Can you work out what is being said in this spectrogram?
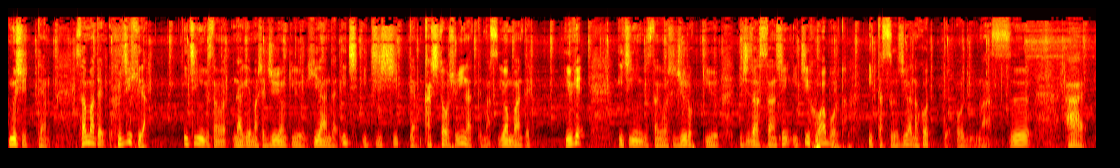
無失点。3番手、藤平、1イニングス投げました。14球、被安打1、1失点。勝ち投手になってます。4番手、湯気。1イニングス投げました。16球、1奪三振、1フォアボールといった数字が残っております。はい。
